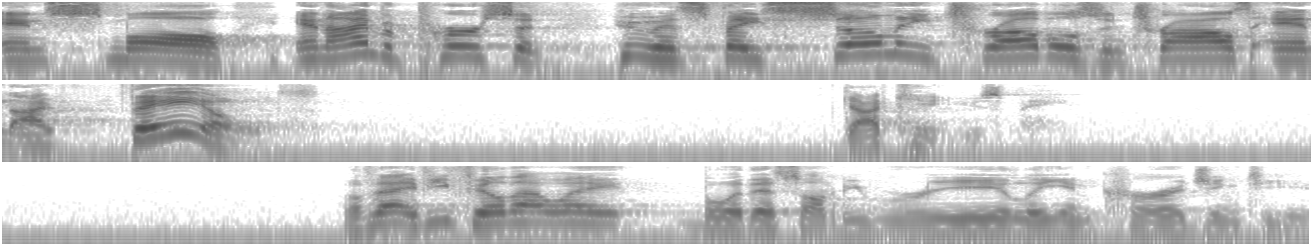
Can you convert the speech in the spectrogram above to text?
and small, and I'm a person who has faced so many troubles and trials, and I failed. God can't use me. Well, if, that, if you feel that way, boy, this ought to be really encouraging to you.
